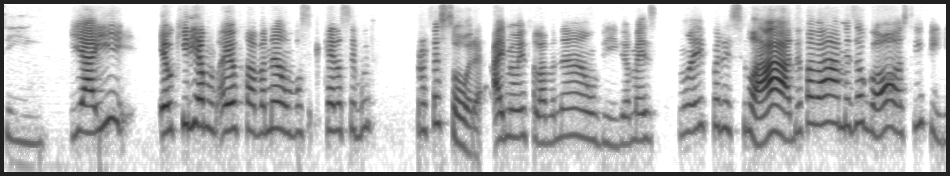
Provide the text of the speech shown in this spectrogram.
Sim. E aí eu queria. Aí eu falava, não, você quero ser muito professora. Aí minha mãe falava, não, Vivian, mas não é por esse lado. Eu falava, ah, mas eu gosto, enfim.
